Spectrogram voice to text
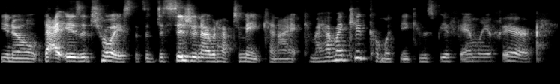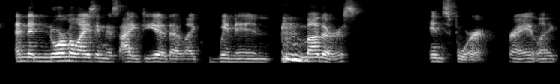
you know, that is a choice. That's a decision I would have to make. Can I, can I have my kid come with me? Can this be a family affair? And then normalizing this idea that like women, mothers in sport, right? Like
